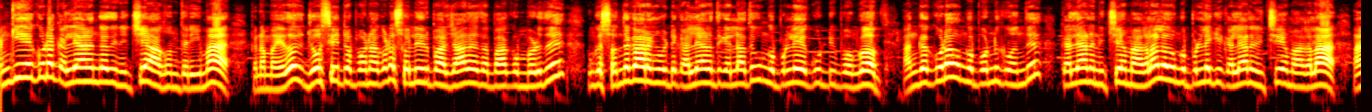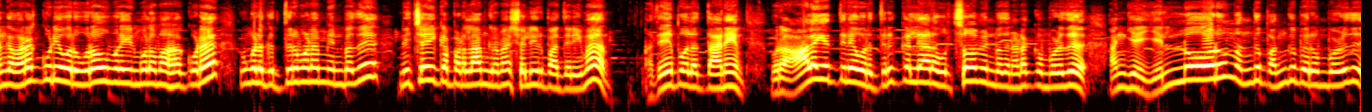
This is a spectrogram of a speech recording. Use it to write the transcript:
அங்கேயே கூட கல்யாணங்கிறது நிச்சயம் ஆகும் தெரியுமா? இப்போ நம்ம ஏதோ ஜோசியிட்ட போனால் கூட சொல்லியிருப்பார் ஜாதகத்தை பார்க்கும் பொழுது உங்கள் சொந்தக்காரங்க வீட்டு கல்யாணத்துக்கு எல்லாத்துக்கும் உங்கள் பிள்ளைய கூட்டி போங்க. அங்கே கூட உங்கள் பொண்ணுக்கு வந்து கல்யாணம் நிச்சயமாகலாம் இல்லை உங்கள் பிள்ளைக்கு கல்யாணம் நிச்சயமாகலாம். அங்கே வரக்கூடிய ஒரு உறவு முறையின் மூலமாக கூட உங்களுக்கு திருமணம் என்பது நிச்சயிக்கப்படலாம்ங்கிற மாதிரி சொல்லியிருப்பா தெரியுமா? அதே போலத்தானே ஒரு ஆலயத்திலே ஒரு திருக்கல்யாண உற்சவம் என்பது நடக்கும் பொழுது அங்கே எல்லோரும் வந்து பங்கு பெறும் பொழுது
